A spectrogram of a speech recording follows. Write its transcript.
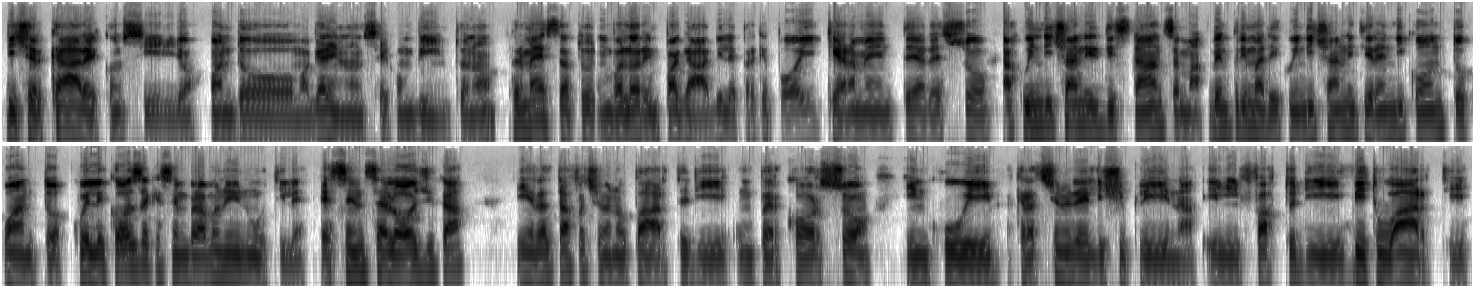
di, cercare il consiglio quando magari non sei convinto, no? Per me è stato un valore impagabile perché poi chiaramente adesso a 15 anni di distanza, ma ben prima dei 15 anni ti rendi conto quanto quelle cose che sembravano inutili e senza logica in realtà facevano parte di un percorso in cui la creazione della disciplina, il fatto di abituarti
